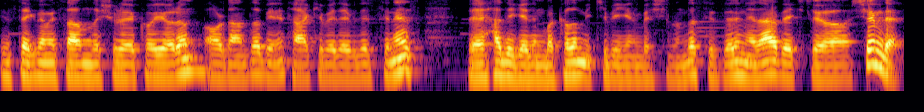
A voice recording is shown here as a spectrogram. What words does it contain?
Instagram hesabımı da şuraya koyuyorum. Oradan da beni takip edebilirsiniz. Ve hadi gelin bakalım 2025 yılında sizleri neler bekliyor. Şimdi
